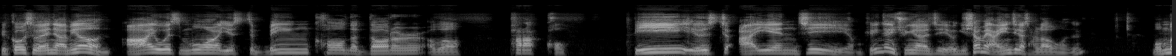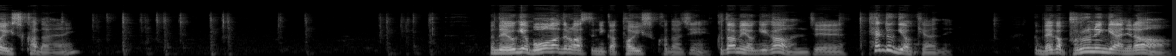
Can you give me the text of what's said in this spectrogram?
Because 왜냐하면 I was more used to being called the daughter of a paraco. be used to ing. 굉장히 중요하지. 여기 시험에 ing가 잘 나오거든. 뭐뭐 익숙하다. 근데 여기에 뭐가 들어갔으니까 더 익숙하다지. 그 다음에 여기가 이제 태도 기억해야 돼. 그럼 내가 부르는 게 아니라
